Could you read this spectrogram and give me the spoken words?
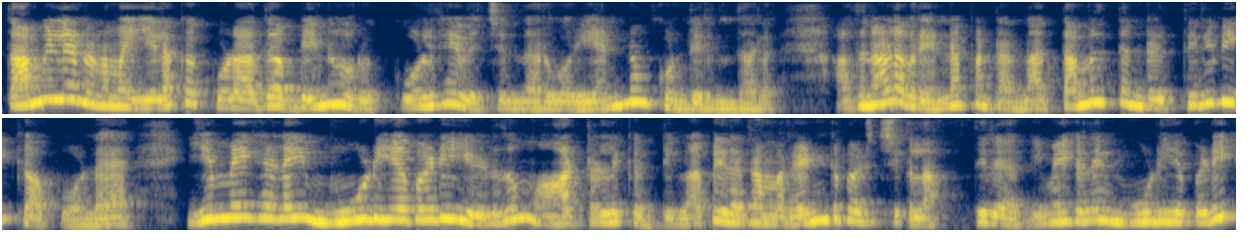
தமிழை நம்ம இழக்கக்கூடாது அப்படின்னு ஒரு கொள்கை வச்சிருந்தார். ஒரு எண்ணம் கொண்டிருந்தார். அதனால அவர் என்ன பண்ணுறாருன்னா தமிழ் தன்றல் திருவிக்கா போல இமைகளை மூடியபடி எழுதும் ஆற்றலை கட்டிக்கலாம் அப்போ இதை நம்ம ரெண்டு படிச்சுக்கலாம். திரு இமைகளை மூடியபடி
